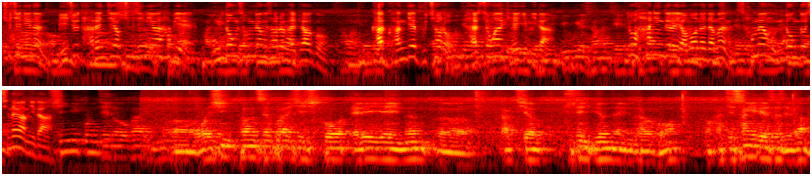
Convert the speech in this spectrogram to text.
추진위는 미주 다른 지역 추진위와 합의해 공동 성명서를 발표하고 각 관계 부처로 발송할 계획입니다. 또 한인들의 염원을 담은 서명 운동도 진행합니다. 시민권 제도가 있는 어, 워싱턴, 샌프란시스코, LA에 있는 어, 각 지역 추진위원장님들하고 어, 같이 상의를 해서 제가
